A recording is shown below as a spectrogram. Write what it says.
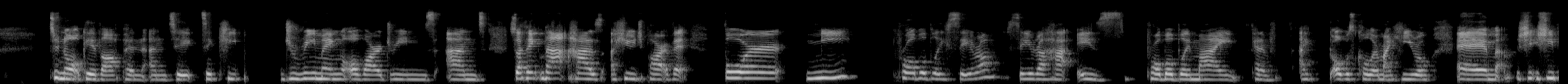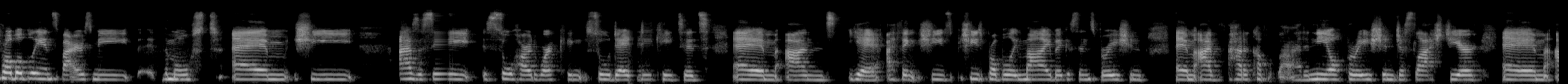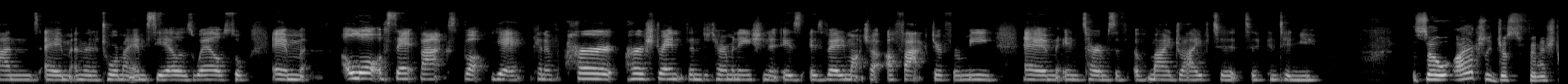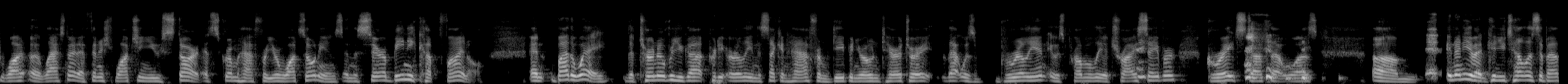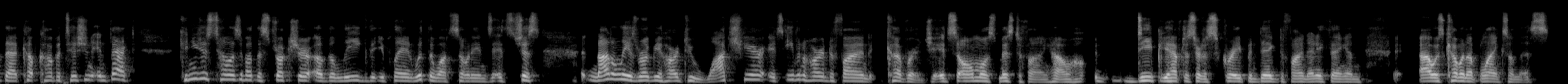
to not give up and and to to keep dreaming of our dreams. And so i think that has a huge part of it. For me probably sarah. Sarah ha- is probably my kind of i always call her my hero. Um she, she probably inspires me the most. Um she as I say, is so hardworking, so dedicated, um, and yeah, I think she's she's probably my biggest inspiration. Um, I've had a couple, I had a knee operation just last year, um, and um, and then I tore my MCL as well. So um, a lot of setbacks, but yeah, kind of her her strength and determination is is very much a, a factor for me, um, in terms of of my drive to to continue. So I actually just finished wa- uh, last night. I finished watching you start at scrum half for your Watsonians in the Sarah Beeney Cup final. And by the way, the turnover you got pretty early in the second half from deep in your own territory that was brilliant. It was probably a try saver. Great stuff that was. Um, in any event, can you tell us about that cup competition? In fact, can you just tell us about the structure of the league that you play in with the Watsonians? It's just not only is rugby hard to watch here, it's even hard to find coverage. It's almost mystifying how deep you have to sort of scrape and dig to find anything. And I was coming up blanks on this.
